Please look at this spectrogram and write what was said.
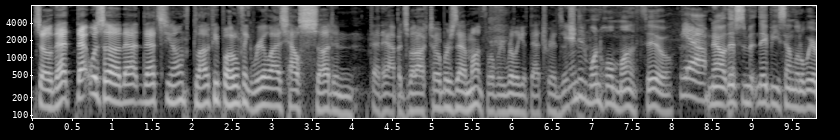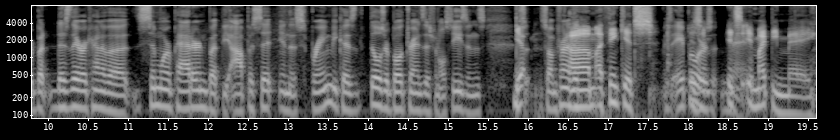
So that that was uh that that's you know a lot of people I don't think realize how sudden that happens, but October's that month where we really get that transition. And in one whole month too. Yeah. Now this is maybe sound a little weird, but does there a kind of a similar pattern, but the opposite in the spring because those are both transitional seasons. Yep. So, so I'm trying to. Think, Um, I think it's is April is or it- is it? it's it might be May.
